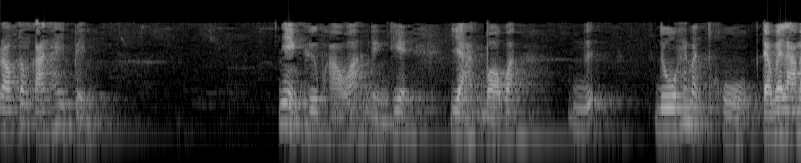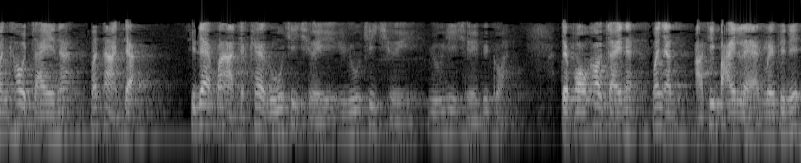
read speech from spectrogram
เราต้องการให้เป็นนี่คือภาวะหนึ่งที่อยากบอกว่า ดูให้มันถูก แต่เวลามันเข้าใจนะมันอาจจะที่แรกมันอาจจะแค่รู้เฉยๆรู้เฉยๆรู้เฉยๆไปก่อน แต่พอเข้าใจนะมันอธิบายแหลกเลยทีนี้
